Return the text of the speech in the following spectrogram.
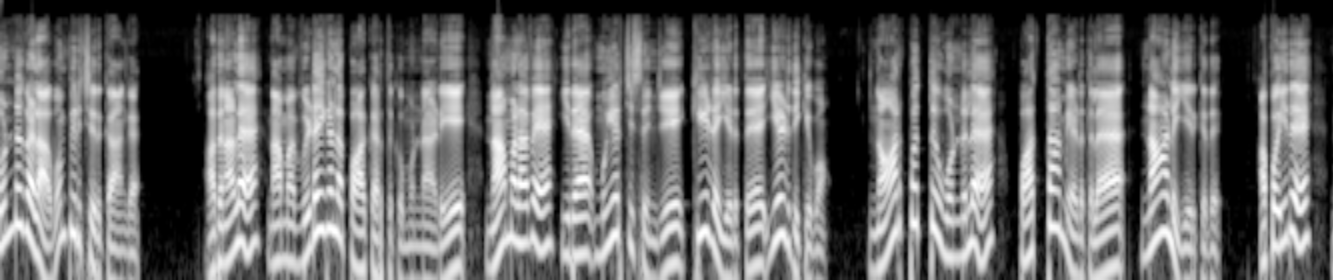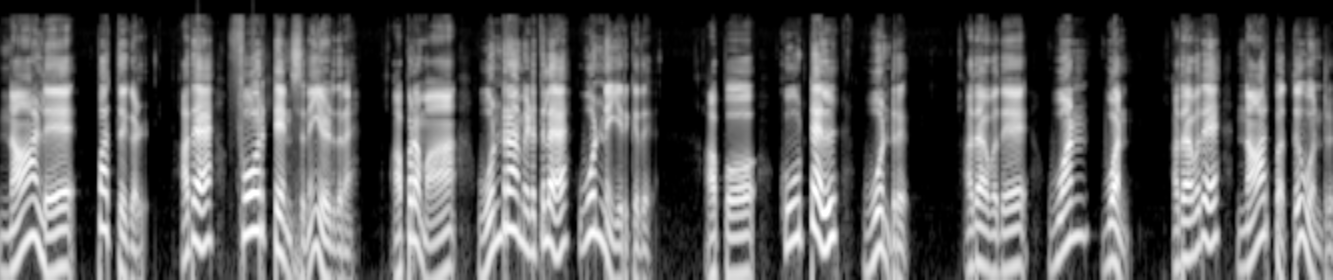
ஒன்றுகளாகவும் பிரிச்சிருக்காங்க. அதனால நாம விடைகளை பார்க்கறதுக்கு முன்னாடி நாமளாவே இத முயற்சி செஞ்சு கீழே எடுத்து எழுதிக்குவோம். நாற்பத்து ஒன்றில் பத்தாம் இடத்துல நாலு இருக்குது. அப்போ இது நாலு பத்துகள். அதை ஃபோர் டென்ஸ்னு எழுதுறேன். அப்புறமா ஒன்றாம் இடத்துல ஒன்று இருக்குது. அப்போ கூட்டல் ஒன்று. அதாவது ஒன் ஒன் அதாவது நாற்பத்து ஒன்று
